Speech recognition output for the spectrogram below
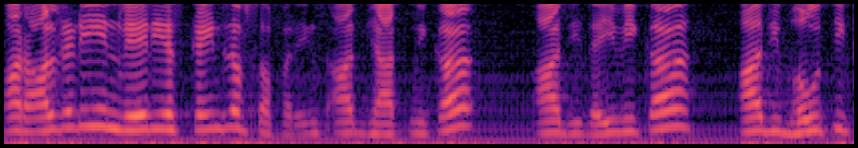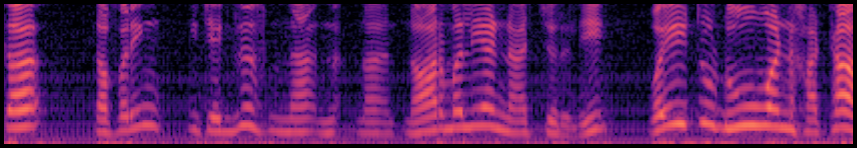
are already in various kinds of sufferings, adhyatmika, adhidaivika, adhibhautika, suffering which exists na- na- normally and naturally. Why to do one hatha,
